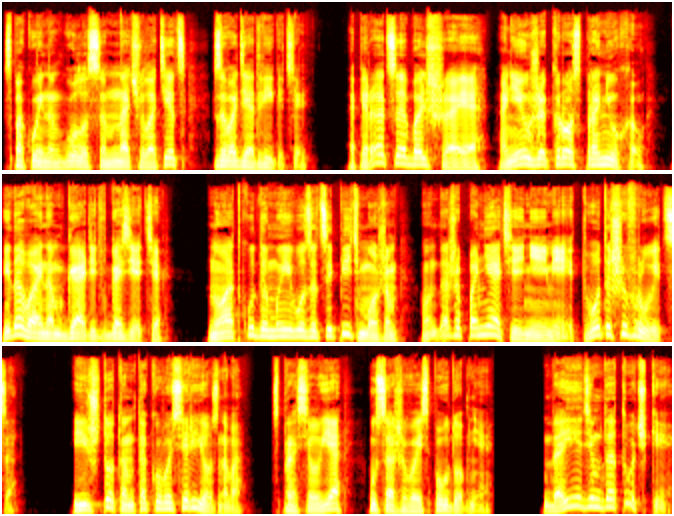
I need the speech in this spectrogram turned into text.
спокойным голосом начал отец, заводя двигатель. «Операция большая, о ней уже Кросс пронюхал, и давай нам гадить в газете. Но откуда мы его зацепить можем, он даже понятия не имеет, вот и шифруется». «И что там такого серьезного?» – спросил я, усаживаясь поудобнее. «Доедем до точки,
